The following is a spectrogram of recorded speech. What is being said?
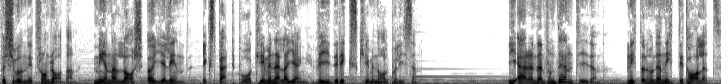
försvunnit från radarn, menar Lars Öjelind, expert på kriminella gäng vid Rikskriminalpolisen. I ärenden från den tiden, 1990-talet,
